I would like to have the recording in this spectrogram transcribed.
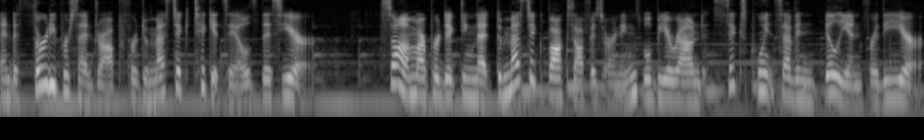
and a 30% drop for domestic ticket sales this year. Some are predicting that domestic box office earnings will be around 6.7 billion for the year,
